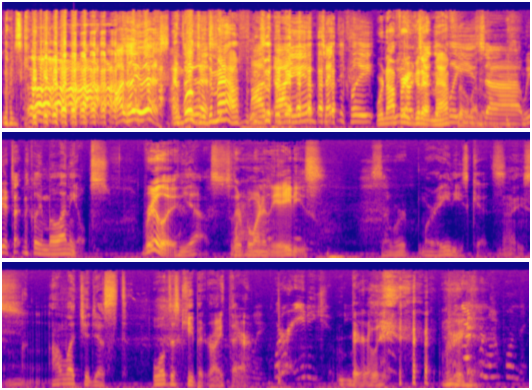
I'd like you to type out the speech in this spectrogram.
Let's get- I'll tell you this, and I'll we'll tell you do the math. I, I am technically. We're not we very good at math, though, technically, by the way. Uh, we are technically millennials. really? Yes. So they're born in the 80s. So we're we're 80s kids. nice. I'll let you just. We'll just keep it right there. What are 80 kids? Barely. You guys were not born in the 80s.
